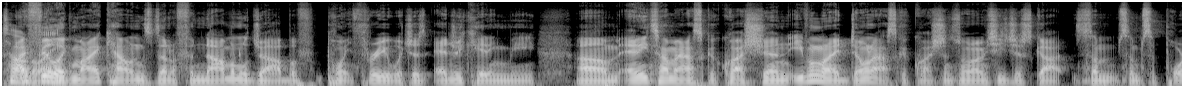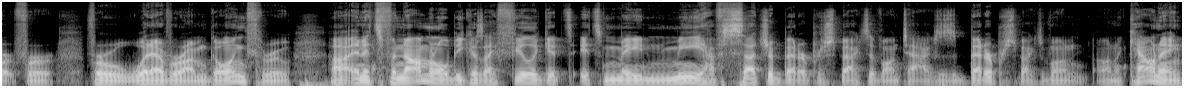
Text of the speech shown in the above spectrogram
Totally. I feel like my accountant's done a phenomenal job of point three, which is educating me. Um, anytime I ask a question, even when I don't ask a question, sometimes he's just got some some support for for whatever I'm going through. Uh, and it's phenomenal because I feel like it's it's made me have such a better perspective on taxes, a better perspective on on accounting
